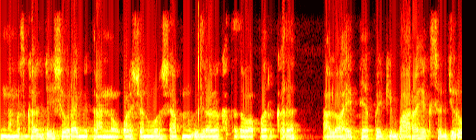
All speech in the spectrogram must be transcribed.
नमस्कार जय शिवराय मित्रांनो. वर्षानुवर्ष आपण विद्राव्य खताचा वापर करत आलो आहे. त्यापैकी बारा एकसष्ट झिरो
